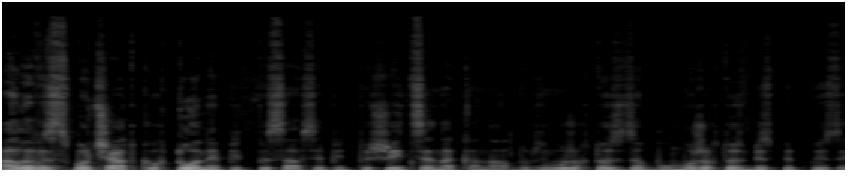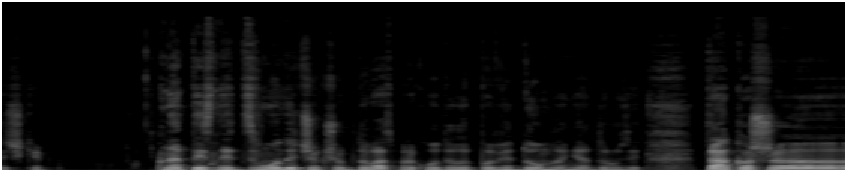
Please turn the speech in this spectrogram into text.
Але ви спочатку, хто не підписався, підпишіться на канал, друзі. Може хтось забув, може хтось без підписочки. Натисніть дзвоничок, щоб до вас приходили повідомлення, друзі. Також е-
